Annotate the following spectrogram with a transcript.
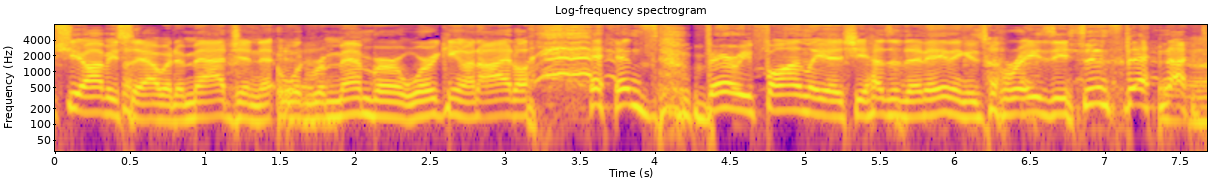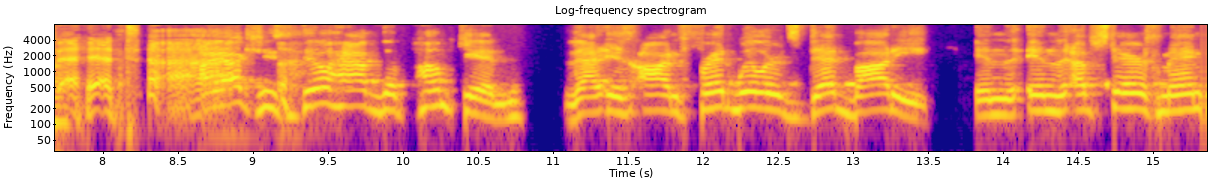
she obviously, I would imagine, would remember working on Idle Hands very fondly as she hasn't done anything as crazy since then, I bet. I actually still have the pumpkin that is on Fred Willard's dead body in the in the upstairs man.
